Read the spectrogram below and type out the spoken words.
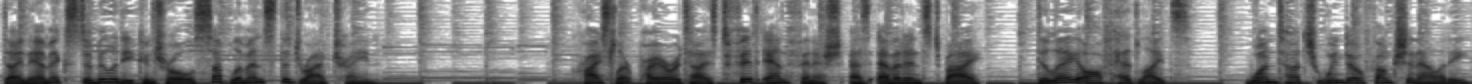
Dynamic Stability Control supplements the drivetrain. Chrysler prioritized fit and finish as evidenced by delay off headlights, one-touch window functionality,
